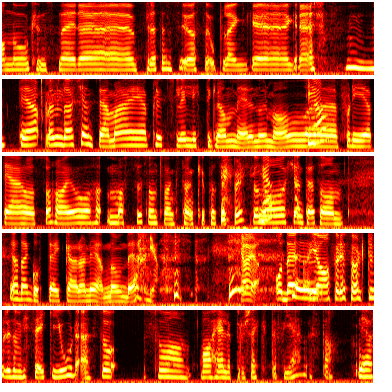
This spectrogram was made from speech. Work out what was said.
Anno kunstner, eh, pretensiøse opplegg, eh, greier. Mm. ja, men da kjente jeg meg plutselig litt grann mer normal. eh, Ja. Fordi at jeg også har jo masse sånn tvangstanker på søppel, så Ja. nå kjente jeg sånn Ja, det er godt jeg ikke er alene om det. Ja. ja, ja. Det, ja, for jeg følte jo liksom hvis jeg ikke gjorde det, så, så var hele prosjektet forgjeves, da. Ja,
